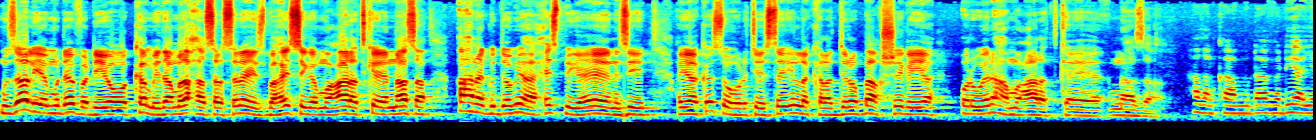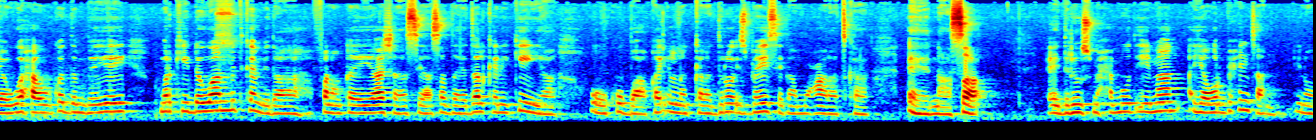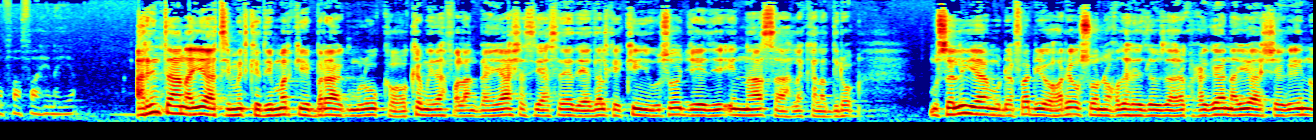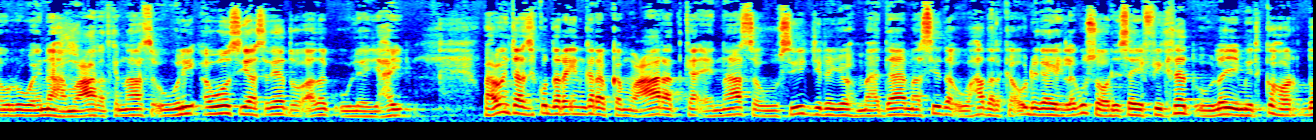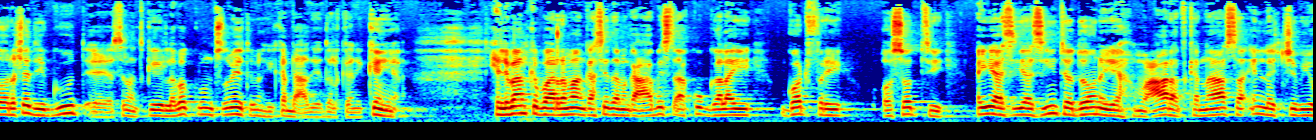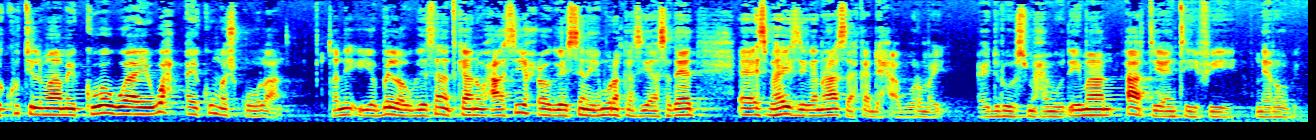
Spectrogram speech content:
musalia mudavadi oo ka mid ah madaxda sarsare ee isbahaysiga mucaaradka ee nasa ahna gudoomiyaha xisbiga a n c ayaa ka soo horjeestay in la kala diro baaq sheegaya warweynaha mucaaradka ee nasa. Hadalka mudavadi ayaa waxa uu ka dambeeyey markii dhowaan mid ka mid ah falanqeeyayaasha siyaasadda ee dalkani kenya uu ku baaqay in la kala diro isbahaysiga mucaaradka ee nasa. Ciidruus maxamuud iimaan ayaa warbixintan inoo faahfaahinaya arrintan ayaa timid kadib markii baraag muluuka oo ka mid ah falanqeeyaasha siyaasadeed ee dalka kenya uu soo jeediyey in naasa la kala diro. Musaliya mudhafadhi oo horey u soo noqday ra'iisul wasaare ku-xigeen ayaa sheegay in ururweynaha mucaaradka naasa uu weli awood siyaasadeed oo adag uu leeyahay. Waxauu intaasi ku daray in garabka mucaaradka ee naasa uu sii jirayo maadaama sida uu hadalka u dhigay lagu soo dhisay fikrad uu la yimid ka hor doorashadii guud ee sannadkii laba kun toddobiyo tobankii ka dhacday dalkani kenya xildhibaanka baarlamaanka sida magacaabis ah ku galay godfrey osoti ayaa siyaasiyiinta doonaya mucaaradka naasa in la jebiyo ku tilmaamay kuwo waaye wax ay ku mashquulaan. Tani iyo bilowgii sanadkan waxaa sii xoogeysanaya muranka siyaasadeed ee isbahaysiga naasa ka dhex abuurmay. Cidruus maxamuud iimaan r t n t v nairobi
